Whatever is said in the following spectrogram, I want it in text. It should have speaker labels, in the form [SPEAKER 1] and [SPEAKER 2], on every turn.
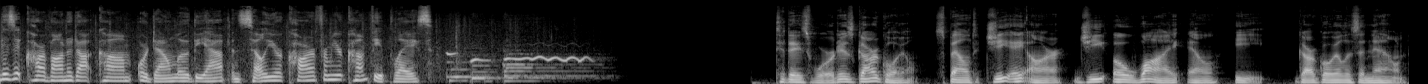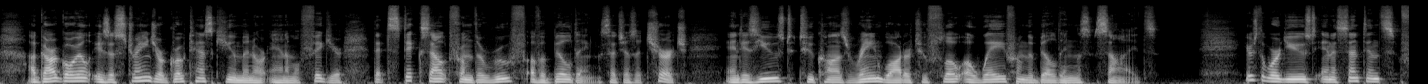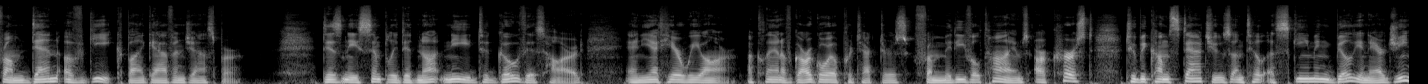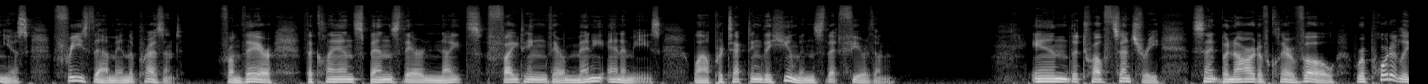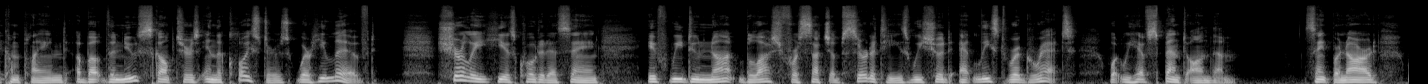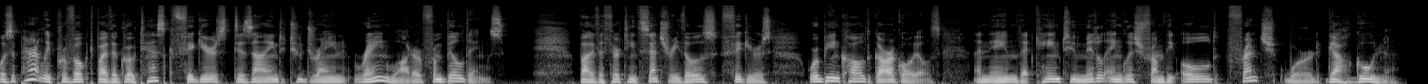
[SPEAKER 1] Visit Carvana.com or download the app and sell your car from your comfy place.
[SPEAKER 2] Today's word is gargoyle, spelled G A R G O Y L E. Gargoyle is a noun. A gargoyle is a strange or grotesque human or animal figure that sticks out from the roof of a building, such as a church, and is used to cause rainwater to flow away from the building's sides. Here's the word used in a sentence from Den of Geek by Gavin Jasper. Disney simply did not need to go this hard, and yet here we are. A clan of gargoyle protectors from medieval times are cursed to become statues until a scheming billionaire genius frees them in the present. From there, the clan spends their nights fighting their many enemies while protecting the humans that fear them. In the 12th century, St. Bernard of Clairvaux reportedly complained about the new sculptures in the cloisters where he lived. Surely he is quoted as saying, If we do not blush for such absurdities, we should at least regret what we have spent on them. St. Bernard was apparently provoked by the grotesque figures designed to drain rainwater from buildings. By the 13th century, those figures were being called gargoyles, a name that came to Middle English from the old French word gargoule.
